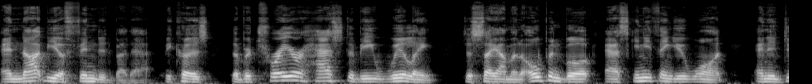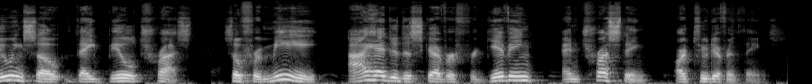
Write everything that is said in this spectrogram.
and not be offended by that because the betrayer has to be willing to say, I'm an open book, ask anything you want. And in doing so, they build trust. So for me, I had to discover forgiving and trusting are two different things.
